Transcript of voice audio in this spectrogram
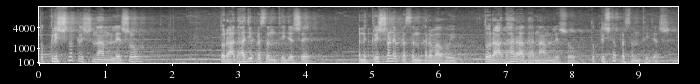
તો કૃષ્ણ કૃષ્ણ નામ લેશો, તો રાધાજી પ્રસન્ન થઈ જશે અને કૃષ્ણને પ્રસન્ન કરવા હોય, તો રાધા રાધા નામ લેશો, તો કૃષ્ણ પ્રસન્ન થઈ જશે.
